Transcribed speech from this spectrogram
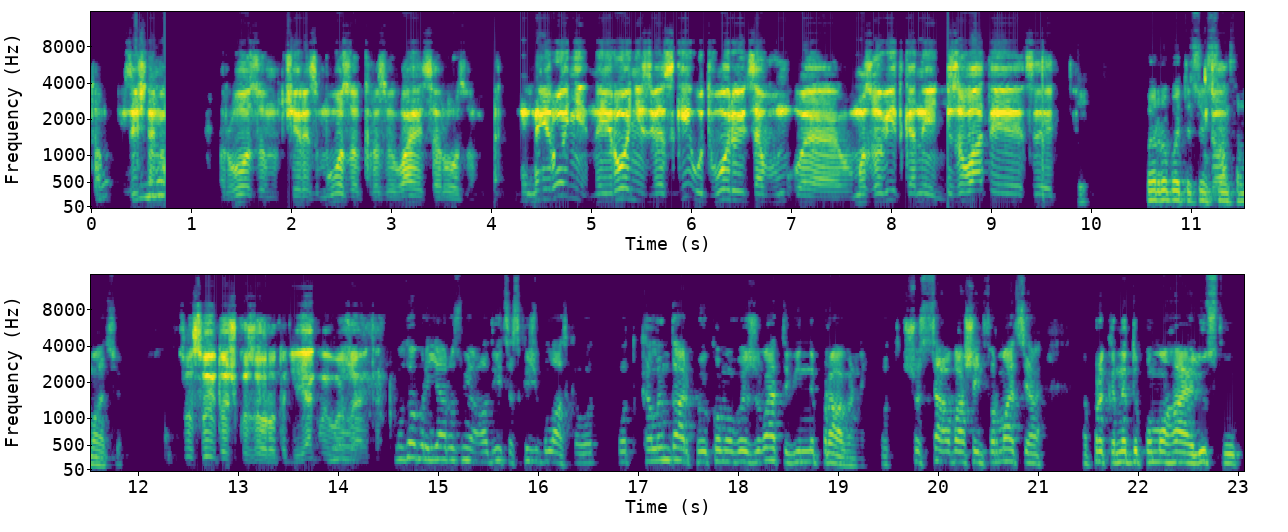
там фізичним розум, через мозок розвивається розум. Нейронні, нейронні зв'язки утворюються в, е, в мозговій тканині. Це переробити цю всю Да. інформацію. цю свою точку зору тоді. Як ви Ну, вважаєте? Ну добре, я розумію, але дивіться, скажіть, будь ласка, от, от календар, по якому ви живете, він неправильний. От щось ця ваша інформація, наприклад, не допомагає людству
